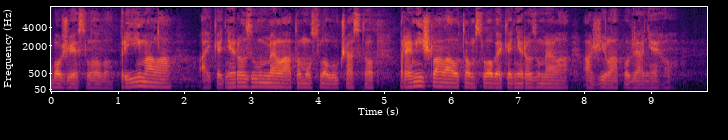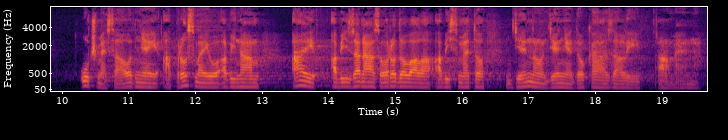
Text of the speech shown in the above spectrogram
Božie slovo. Prijímala, aj keď nerozumela tomu slovu často, premýšľala o tom slove, keď nerozumela a žila podľa neho. Učme sa od nej a prosme ju, aby nám aj, aby za nás orodovala, aby sme to dennodenne dokázali. Amen.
